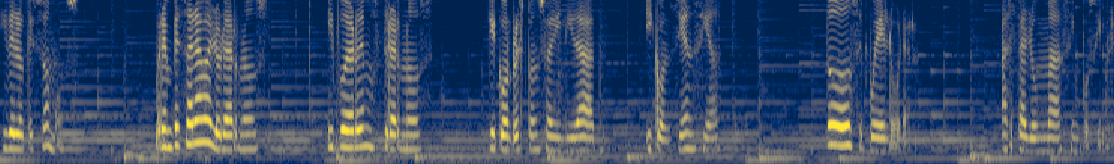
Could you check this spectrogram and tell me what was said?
y de lo que somos, para empezar a valorarnos y poder demostrarnos que con responsabilidad y conciencia todo se puede lograr, hasta lo más imposible.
